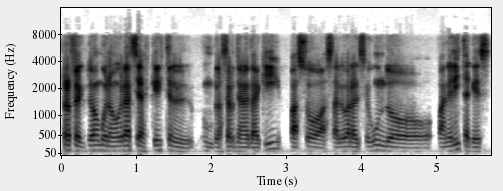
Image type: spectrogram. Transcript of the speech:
Perfecto. Bueno, gracias, Cristel. Un placer tenerte aquí. Paso a saludar al segundo panelista, que es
